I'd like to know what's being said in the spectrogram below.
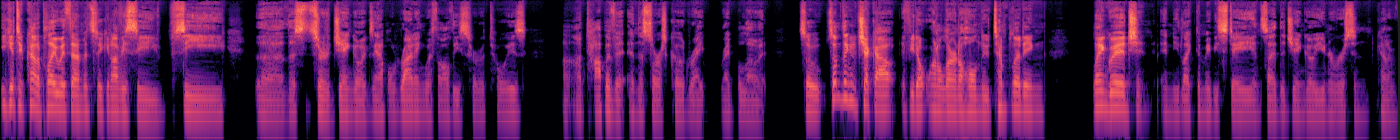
you get to kind of play with them and so you can obviously see uh, this sort of Django example running with all these sort of toys uh, on top of it and the source code right right below it. So something to check out if you don't want to learn a whole new templating language and, you'd like to maybe stay inside the Django universe and kind of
